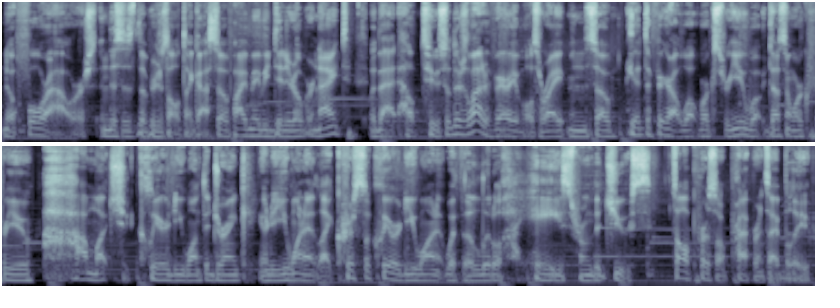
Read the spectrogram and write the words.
no, four hours. And this is the result I got. So if I maybe did it overnight, would that help too? So there's a lot of variables, right? And so you have to figure out what works for you, what doesn't work for you. How much clear do you want the drink? You know, do you want it like crystal clear or do you want it with a little haze from the juice? It's all personal preference, I believe.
